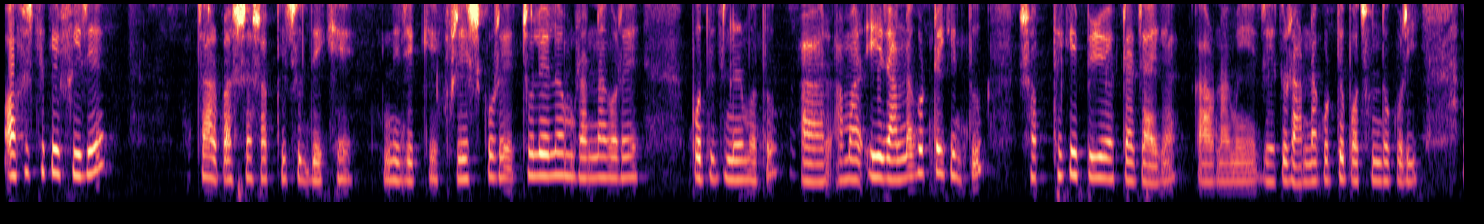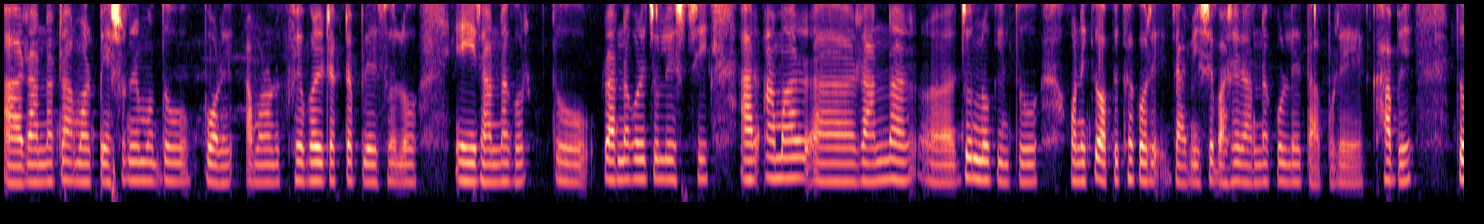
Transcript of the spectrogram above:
অফিস থেকে ফিরে চারপাশটা সব কিছু দেখে নিজেকে ফ্রেশ করে চলে এলাম রান্নাঘরে। প্রতিদিনের মতো। আর আমার এই রান্নাঘরটাই কিন্তু সব থেকে প্রিয় একটা জায়গা। কারণ আমি যেহেতু রান্না করতে পছন্দ করি, আর রান্নাটা আমার প্যাশনের মধ্যেও পড়ে। আমার অনেক ফেভারিট একটা প্লেস হলো এই রান্নাঘর। তো রান্নাঘরে চলে এসেছি। আর আমার রান্নার জন্য কিন্তু অনেকে অপেক্ষা করে যে আমি এসে বাসায় রান্না করলে তারপরে খাবে। তো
